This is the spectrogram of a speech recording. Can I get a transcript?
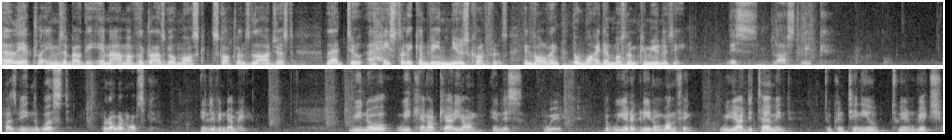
earlier claims about the Imam of the Glasgow Mosque, Scotland's largest, led to a hastily convened news conference involving the wider Muslim community. This last week has been the worst for our mosque in living memory. We know we cannot carry on in this way, but we are agreed on one thing. We are determined to continue to enrich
